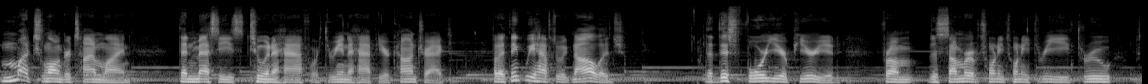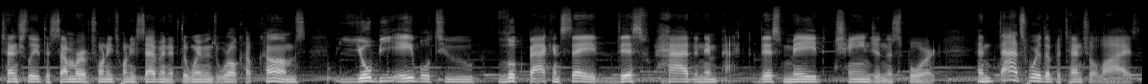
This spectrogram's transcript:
much longer timeline than Messi's two and a half or three and a half year contract. But I think we have to acknowledge that this four year period from the summer of 2023 through potentially the summer of 2027, if the Women's World Cup comes, you'll be able to look back and say, this had an impact. This made change in the sport. And that's where the potential lies.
